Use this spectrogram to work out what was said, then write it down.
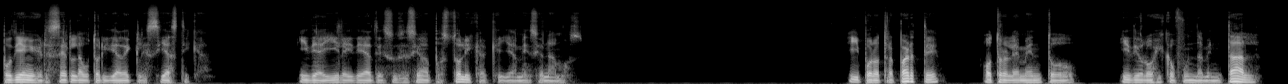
podían ejercer la autoridad eclesiástica, y de ahí la idea de sucesión apostólica que ya mencionamos. Y por otra parte, otro elemento ideológico fundamental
